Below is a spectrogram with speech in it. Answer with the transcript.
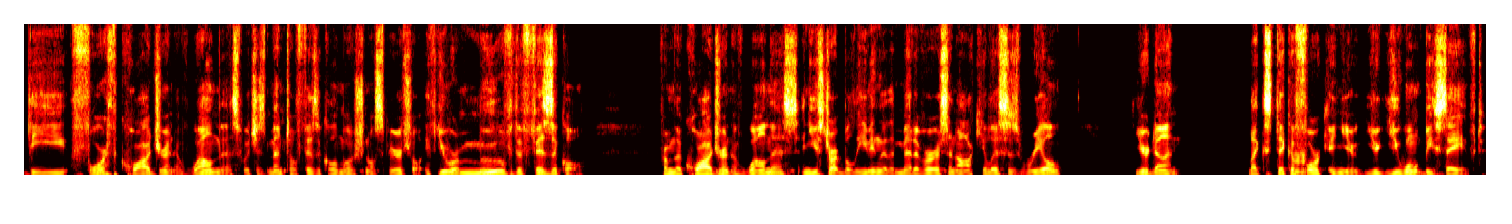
the fourth quadrant of wellness, which is mental, physical, emotional, spiritual. If you remove the physical from the quadrant of wellness and you start believing that the metaverse and Oculus is real, you're done. Like stick a mm-hmm. fork in you. You you won't be saved.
